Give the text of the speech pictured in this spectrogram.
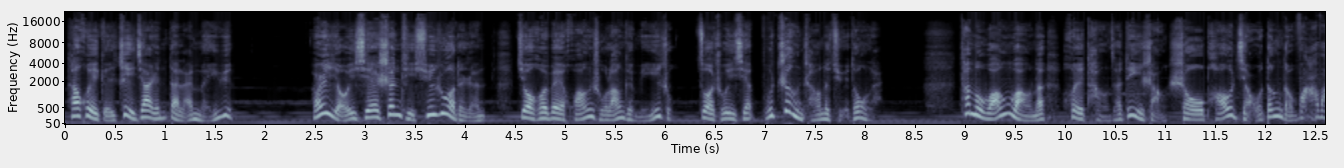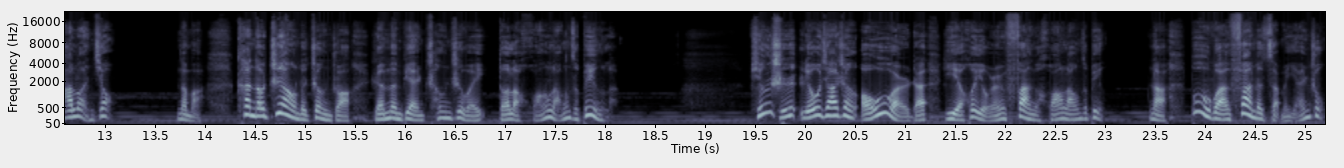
他会给这家人带来霉运。而有一些身体虚弱的人，就会被黄鼠狼给迷住，做出一些不正常的举动来。他们往往呢，会躺在地上，手刨脚蹬的哇哇乱叫。那么，看到这样的症状，人们便称之为得了黄狼子病了。平时刘家镇偶尔的也会有人犯个黄狼子病，那不管犯的怎么严重，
